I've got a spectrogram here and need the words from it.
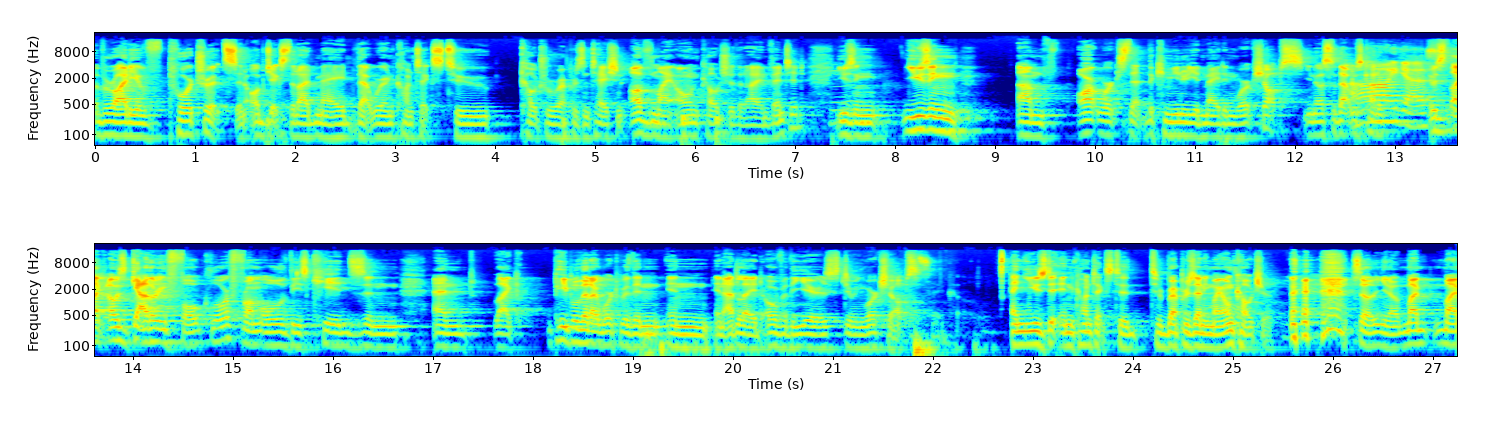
a variety of portraits and objects that I'd made that were in context to cultural representation of my own culture that I invented using using um, artworks that the community had made in workshops. You know, so that was kind Ah, of yes. it was like I was gathering folklore from all of these kids and and like people that I worked with in in, in Adelaide over the years doing workshops So cool. and used it in context to, to representing my own culture. so you know, my, my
